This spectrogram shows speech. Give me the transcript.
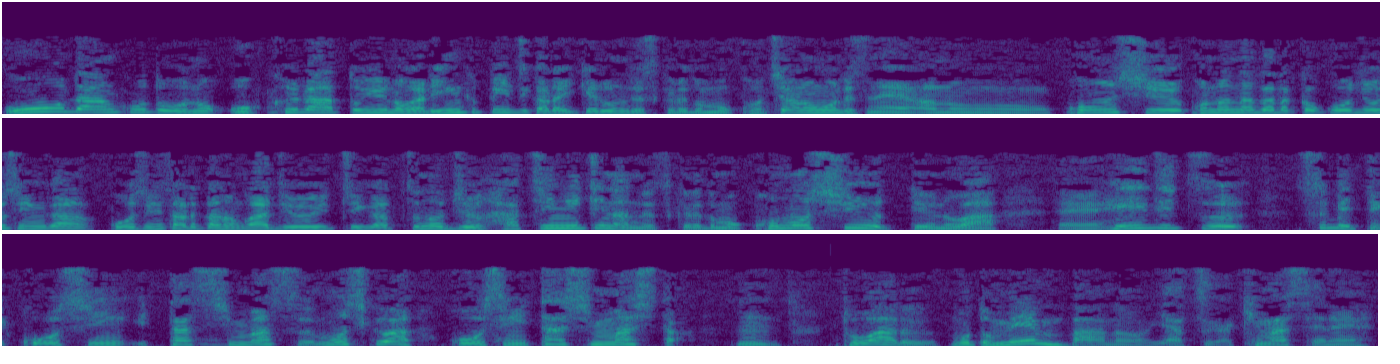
横断歩道のオクラというのがリンクページから行けるんですけれども、こちらの方ですね、あのー、今週、このなだらか向上心が更新されたのが11月の18日なんですけれども、この週っていうのは、えー、平日すべて更新いたします。もしくは更新いたしました。うん。とある元メンバーのやつが来ましてね、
